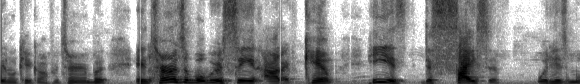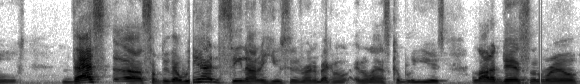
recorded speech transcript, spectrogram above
being on kickoff return. But in terms of what we're seeing out of camp, he is decisive with his moves. That's uh, something that we hadn't seen out of Houston's running back in the last couple of years. A lot of dancing around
